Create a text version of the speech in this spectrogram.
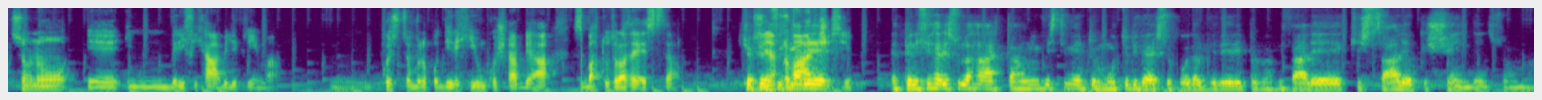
sono eh, inverificabili prima. Mm, questo ve lo può dire chiunque ci abbia sbattuto la testa. Cioè, Bisogna trovarci, sì. E pianificare sulla carta un investimento è molto diverso poi dal vedere il proprio capitale che sale o che scende, insomma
